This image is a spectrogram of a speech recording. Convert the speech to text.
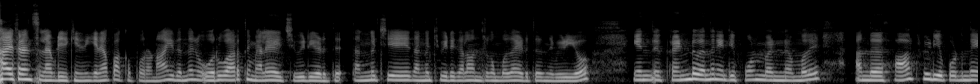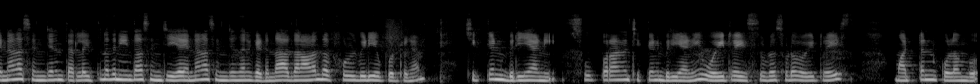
ஹாய் ஃப்ரெண்ட்ஸ் எல்லாம் எப்படி இருக்கீங்க? என்ன பார்க்க போகிறோன்னா இது வந்து ஒரு வாரத்துக்கு மேலே ஆயிடுச்சு வீடியோ எடுத்து. தங்கச்சி தங்கச்சி வீட்டுக்கெல்லாம் வந்திருக்கும் போது தான் எடுத்தது இந்த வீடியோ. என் ஃப்ரெண்டு வந்து நேற்று ஃபோன் பண்ணும்போது அந்த ஷார்ட் வீடியோ போட்டிருந்தேன் என்னென்ன செஞ்சேன்னு தெரில இத்தனை நீ தான் செஞ்சியா? என்னென்ன செஞ்சேன்னு கேட்டிருந்தா அதனால அந்த ஃபுல் வீடியோ போட்டிருக்கேன். சிக்கன் பிரியாணி சூப்பரான சிக்கன் பிரியாணி ஒயிட் ரைஸ் சுட சுட ஒயிட் ரைஸ் மட்டன் குழம்பு.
